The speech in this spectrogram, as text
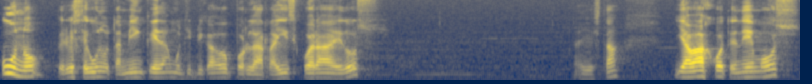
1, pero ese 1 también queda multiplicado por la raíz cuadrada de 2. Ahí está. Y abajo tenemos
